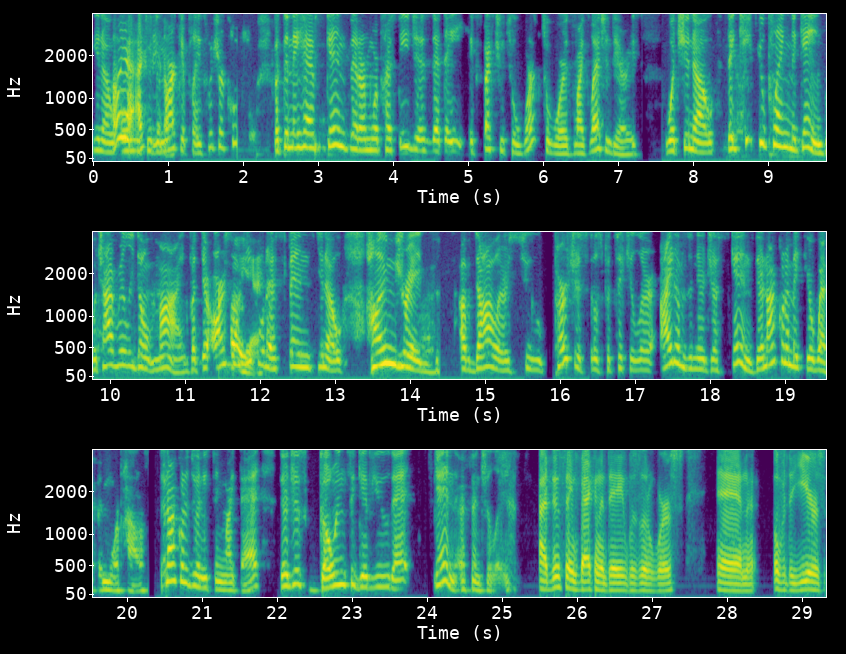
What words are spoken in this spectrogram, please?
you know, Oh, yeah, through the them. marketplace, which are cool. But then they have skins that are more prestigious that they expect you to work towards, like legendaries which you know they keep you playing the game, which I really don't mind. But there are some Oh, yeah. people that spend you know hundreds of dollars to purchase those particular items, and they're just skins. They're not going to make your weapon more powerful. They're not going to do anything like that. They're just going to give you that skin essentially. I do think back in the day it was a little worse, and over the years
